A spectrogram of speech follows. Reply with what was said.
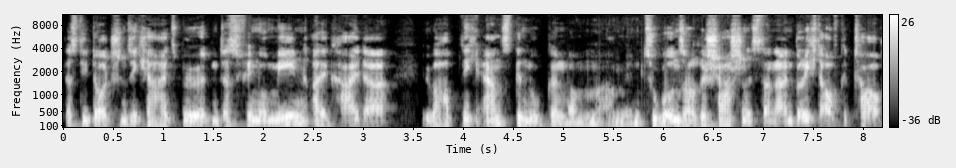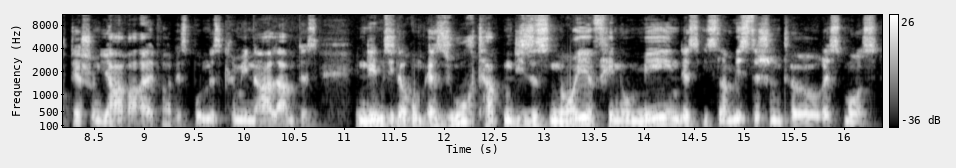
dass die deutschen Sicherheitsbehörden das Phänomen Al-Qaida überhaupt nicht ernst genug genommen haben. Im Zuge unserer Recherchen ist dann ein Bericht aufgetaucht, der schon Jahre alt war, des Bundeskriminalamtes, in dem sie darum ersucht hatten, dieses neue Phänomen des islamistischen Terrorismus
